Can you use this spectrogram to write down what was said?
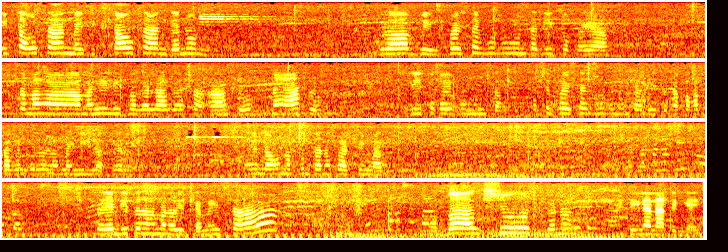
8,000, may 6,000, ganun. Grabe. First time ko pumunta dito kaya sa mga mahilig mag-alaga sa aso, ng aso, dito kayo pumunta. Kasi first time ko pumunta dito, napakatagal ko na lang Maynila. Pero ngayon lang ako napunta ng Cartimar. So yan, dito na naman ulit kami sa bag, shoes, ganun. Tingnan natin guys.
